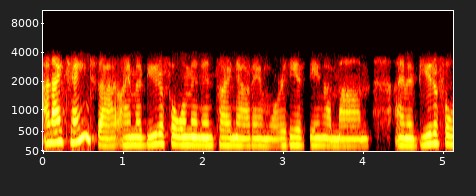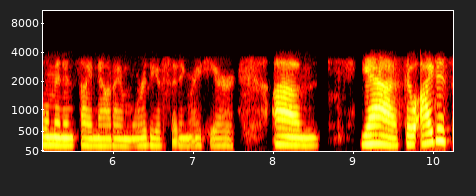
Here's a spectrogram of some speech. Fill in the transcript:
And I changed that. I'm a beautiful woman inside and out. I am worthy of being a mom. I'm a beautiful woman inside and out. I am worthy of sitting right here. Um yeah, so I just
